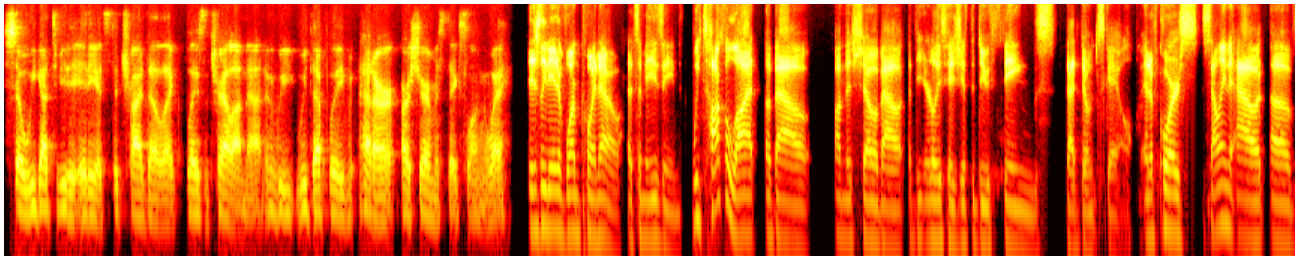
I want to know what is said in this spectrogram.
So we got to be the idiots that tried to like blaze the trail on that. And we we definitely had our our share of mistakes along the way. Digitally Native 1.0. That's amazing. We talk a lot about on this show about at the early stage you have to do things that don't scale and of course selling out of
